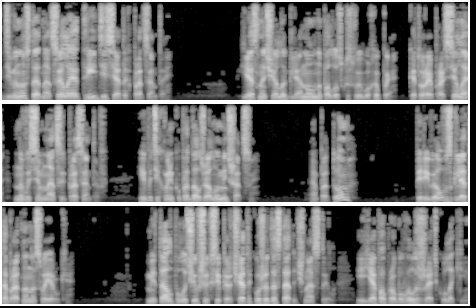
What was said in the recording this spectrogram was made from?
91,3%. Я сначала глянул на полоску своего ХП, которая просела на 18%, и потихоньку продолжала уменьшаться. А потом перевел взгляд обратно на свои руки. Металл получившихся перчаток уже достаточно остыл, и я попробовал сжать кулаки.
